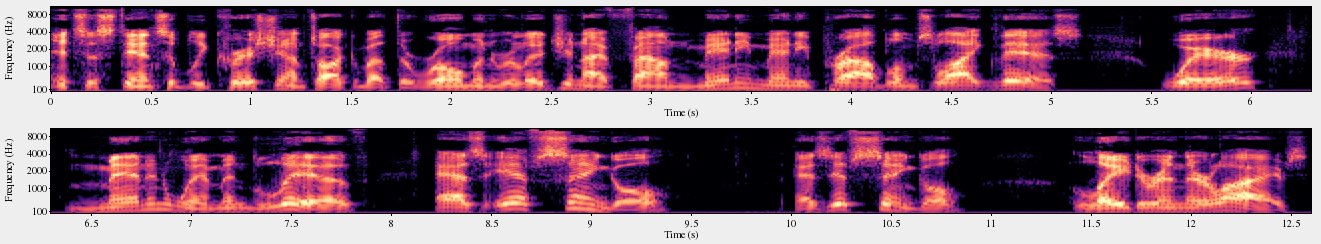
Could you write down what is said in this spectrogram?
It's ostensibly Christian. I'm talking about the Roman religion. I found many, many problems like this, where men and women live as if single, as if single, later in their lives.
